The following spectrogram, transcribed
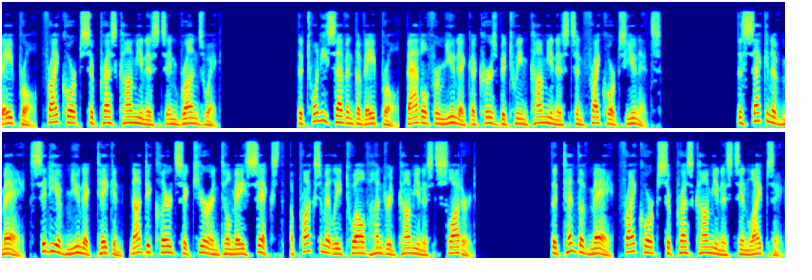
April, Freikorps suppress Communists in Brunswick. 27 April, Battle for Munich occurs between Communists and Freikorps units. 2 May, city of Munich taken, not declared secure until May 6, approximately 1200 Communists slaughtered. 10 May, Freikorps suppress Communists in Leipzig.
